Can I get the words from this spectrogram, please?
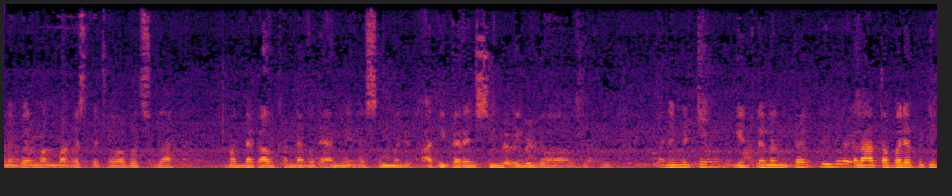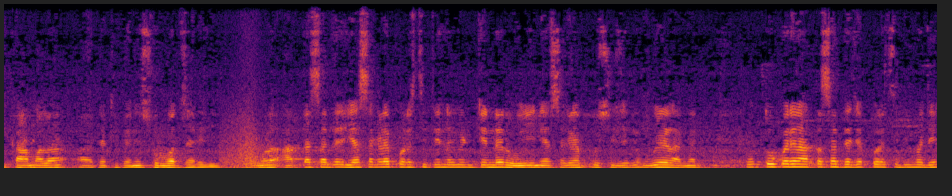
नगर मनमाड रस्त्याच्या बाबत सुद्धा मधल्या कालखंडामध्ये आम्ही संबंधित अधिकाऱ्यांशी मिटिंग घेतली आणि मिटिंग घेतल्यानंतर त्याला आता बऱ्यापैकी कामाला त्या ठिकाणी सुरुवात झालेली. त्यामुळं आता सध्या या सगळ्या परिस्थिती नवीन टेंडर होईल या सगळ्या प्रोसिजर वेळ लागणार. तोपर्यंत आता सध्याच्या परिस्थितीमध्ये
